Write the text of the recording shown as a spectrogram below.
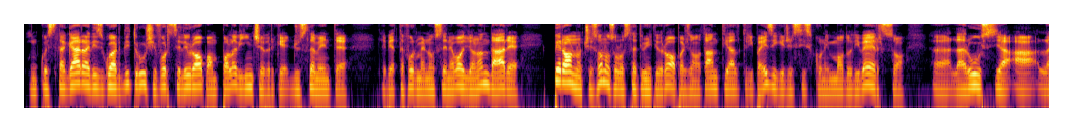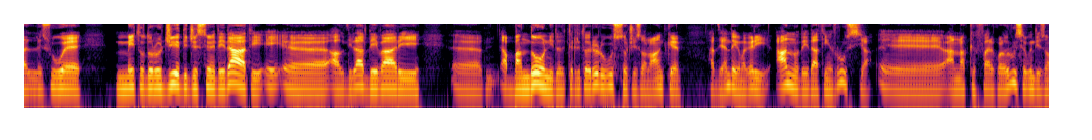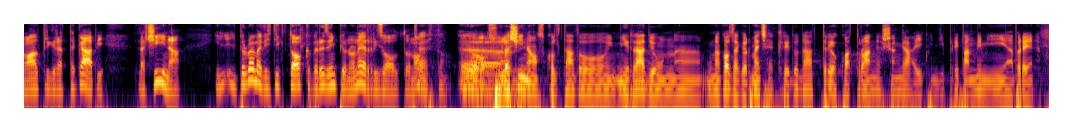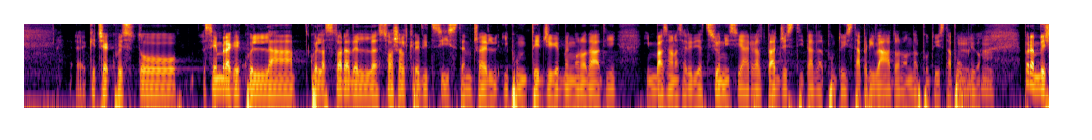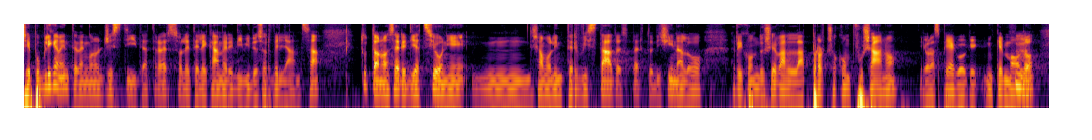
in questa gara di sguardi truci, forse l'Europa un po' la vince perché giustamente le piattaforme non se ne vogliono andare. Però non ci sono solo Stati Uniti e Europa, ci sono tanti altri paesi che gestiscono in modo diverso. Eh, la Russia ha la- le sue metodologie di gestione dei dati e eh, al di là dei vari eh, abbandoni del territorio russo ci sono anche aziende che magari hanno dei dati in Russia, eh, hanno a che fare con la Russia, quindi sono altri grattacapi. La Cina. Il, il problema di TikTok, per esempio, non è risolto, no? Certo, io Ehm, sulla Cina ho ascoltato in radio un- una cosa che ormai c'è credo da 3 o 4 anni a Shanghai, quindi pre-pandemia, pre, eh, che c'è questo... Sembra che quella, quella storia del social credit system, cioè il- i punteggi che vengono dati in base a una serie di azioni, sia in realtà gestita dal punto di vista privato, non dal punto di vista pubblico. Mm, mm. Però invece pubblicamente vengono gestite attraverso le telecamere di videosorveglianza tutta una serie di azioni e mh, diciamo l'intervistato esperto di Cina lo riconduceva all'approccio confuciano, e ora spiego che- in che modo,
